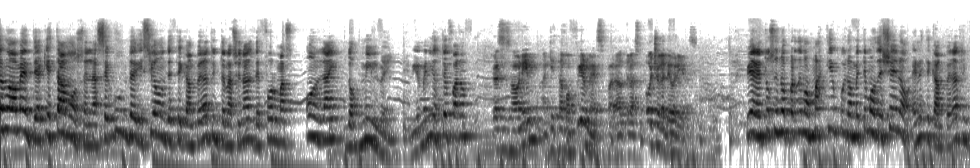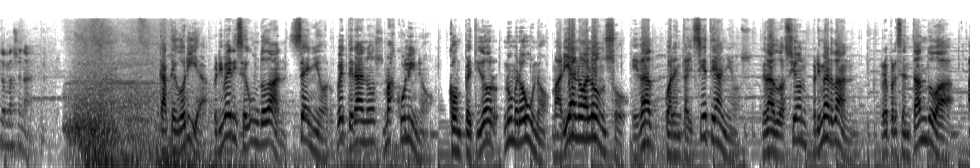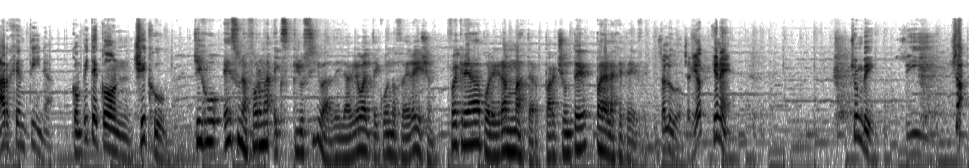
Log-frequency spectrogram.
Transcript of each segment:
Bienvenidos nuevamente, aquí estamos en la segunda edición de este Campeonato Internacional de Formas Online 2020. Bienvenido Stefano. Gracias a Onim, aquí estamos firmes para otras 8 categorías. Bien, entonces no perdemos más tiempo y nos metemos de lleno en este Campeonato Internacional. Categoría, primer y segundo dan, senior, veteranos, masculino. Competidor número 1, Mariano Alonso, edad 47 años. Graduación, primer dan, representando a Argentina. Compite con Chiku. Chihu es una forma exclusiva de la Global Taekwondo Federation. Fue creada por el Grand Master Park Chun-Tae para la GTF. Saludos. Chariot, ¿quién es? Chumbi. Sí. Ya.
